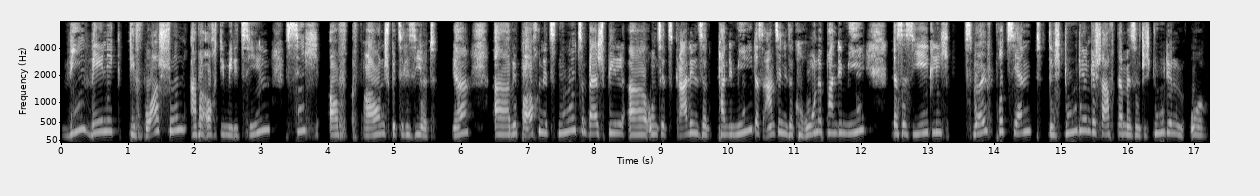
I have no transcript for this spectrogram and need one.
wie wenig die Forschung, aber auch die Medizin sich auf Frauen spezialisiert. Ja, äh, wir brauchen jetzt nur zum Beispiel äh, uns jetzt gerade in dieser Pandemie, das Ansehen in der Corona-Pandemie, dass es jeglich 12 Prozent der Studien geschafft haben, also die Studien, wo,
